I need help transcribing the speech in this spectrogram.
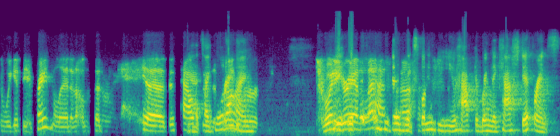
and we get the appraisal in and all of a sudden we're like, hey uh, this house it's is like, appraised for 20 It- grand it- less It Uh, explain to you, you have to bring the cash difference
